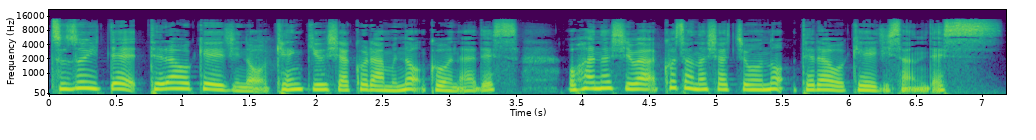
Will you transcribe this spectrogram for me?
続いて、寺尾刑事の研究者コラムのコーナーです。お話は、小佐野社長の寺尾刑事さんです。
